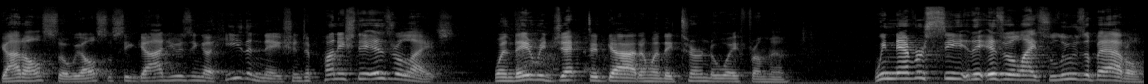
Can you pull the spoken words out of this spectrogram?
God also, we also see God using a heathen nation to punish the Israelites when they rejected God and when they turned away from Him. We never see the Israelites lose a battle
